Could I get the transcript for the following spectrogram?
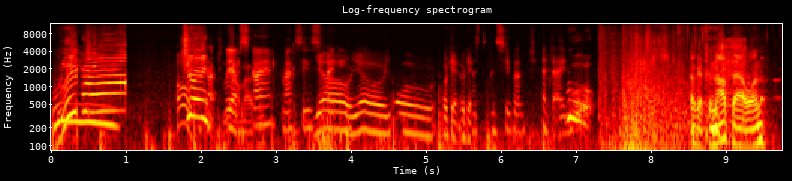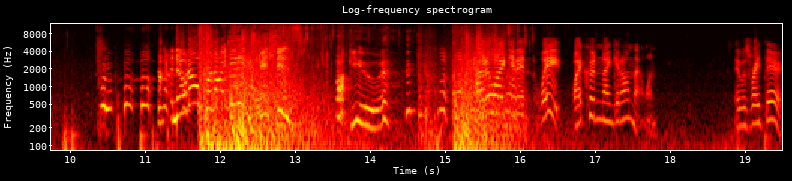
Libra! Oh, Drink! We have No, Sky, Maxie's, Yo, Spidey, yo, yo. Okay, okay. and Steve I died. Okay, so not that one. No, no, we're not hitting, bitches! Fuck you. How do I get in? Wait, why couldn't I get on that one? It was right there,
